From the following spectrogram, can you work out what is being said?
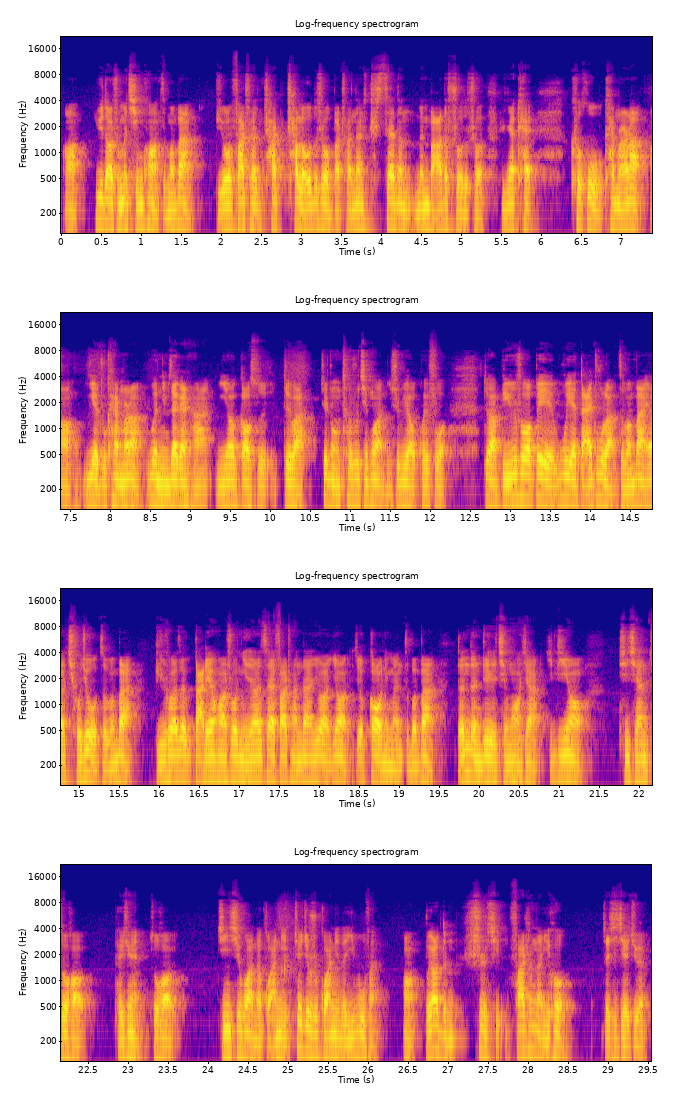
啊，遇到什么情况怎么办？比如发传插插楼的时候，把传单塞到门把的时候的时候，人家开客户开门了啊，业主开门了，问你们在干啥？你要告诉对吧？这种特殊情况你是不是要回复？对吧？比如说被物业逮住了怎么办？要求救怎么办？比如说在打电话说你要再发传单，要要要告你们怎么办？等等这些情况下，一定要提前做好。培训做好精细化的管理，这就是管理的一部分啊！不要等事情发生了以后再去解决。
